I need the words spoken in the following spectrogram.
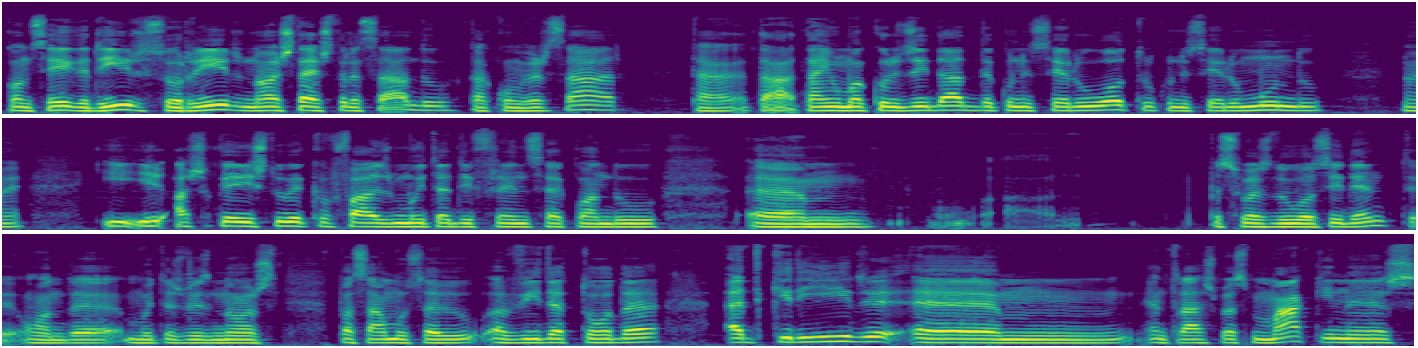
consegue rir, sorrir, não está estressado, está a conversar. Tá, tá, tem uma curiosidade de conhecer o outro, conhecer o mundo, não é? E, e acho que isto é que faz muita diferença quando um, pessoas do Ocidente, onde muitas vezes nós passamos a, vida toda a adquirir, um, entre aspas, máquinas,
